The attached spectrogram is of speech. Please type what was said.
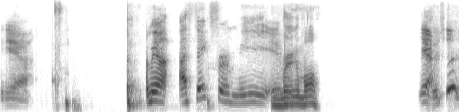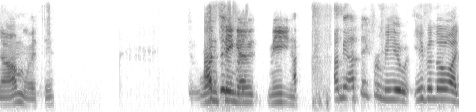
yeah, I mean, I, I think for me, it, Bring them all. yeah. No, I'm with you. One think thing for- I mean, I mean, I think for me, it- even though I,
